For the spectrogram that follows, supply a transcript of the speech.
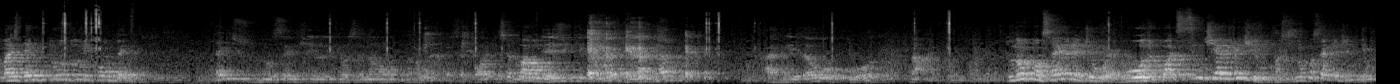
mas nem tudo me convém. É isso. no sentido de que você não. não você pode Você fala. desde que não agrida, o, o outro. Não. Tu não consegue agredir o outro. O outro pode se sentir agredido, mas tu não consegue agredir ninguém.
